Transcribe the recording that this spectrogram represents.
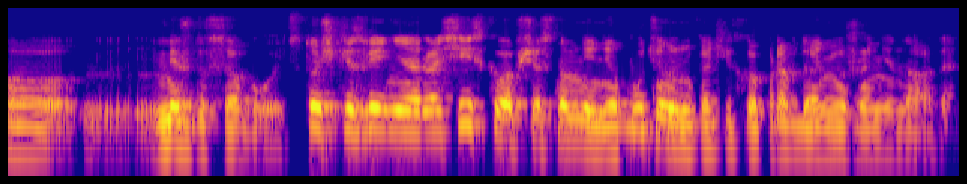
между собой. С точки зрения российского общественного мнения, Путину никаких оправданий уже не надо.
